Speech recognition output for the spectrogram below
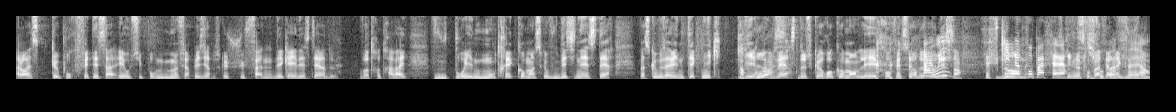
Alors, est-ce que pour fêter ça et aussi pour me faire plaisir, parce que je suis fan des cahiers d'Esther et de votre travail, vous pourriez nous montrer comment est-ce que vous dessinez Esther? Parce que vous avez une technique Of qui est l'inverse de ce que recommandent les professeurs de Ah oui dessin. C'est ce qu'il ne faut pas faire. Ce qu'il ne faut pas faire.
